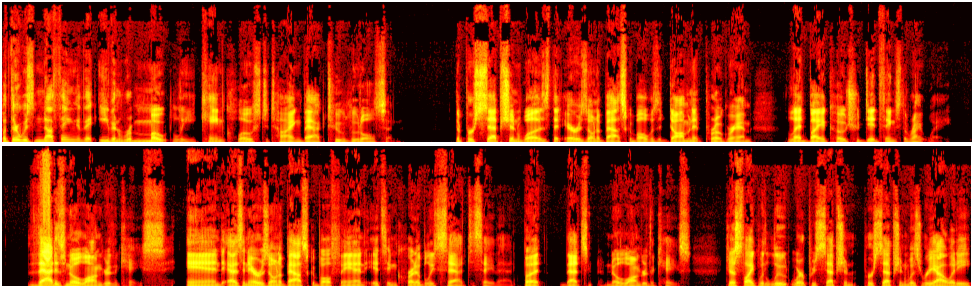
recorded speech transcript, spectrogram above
But there was nothing that even remotely came close to tying back to Lute Olson. The perception was that Arizona basketball was a dominant program led by a coach who did things the right way. That is no longer the case. And as an Arizona basketball fan, it's incredibly sad to say that, but that's no longer the case. Just like with Lute, where perception perception was reality,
